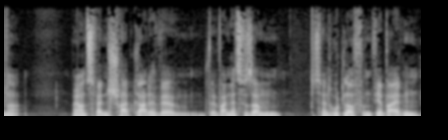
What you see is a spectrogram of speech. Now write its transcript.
Ja. ja, und Sven schreibt gerade, wir, wir waren ja zusammen, Sven Rudloff und wir beiden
